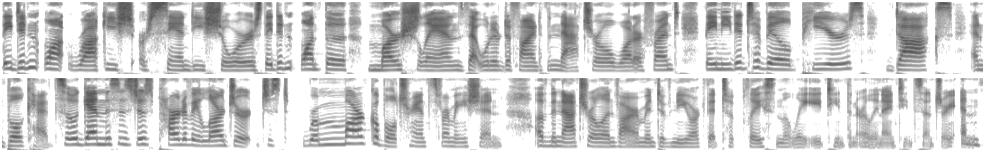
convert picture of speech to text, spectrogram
They didn't want rocky sh- or sandy shores. They didn't want the marshlands that would have defined the natural waterfront. They needed to build piers, docks, and bulkheads. So, again, this is just part of a larger, just remarkable transformation of the natural environment of New York that took place in the late 18th and early 19th century and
